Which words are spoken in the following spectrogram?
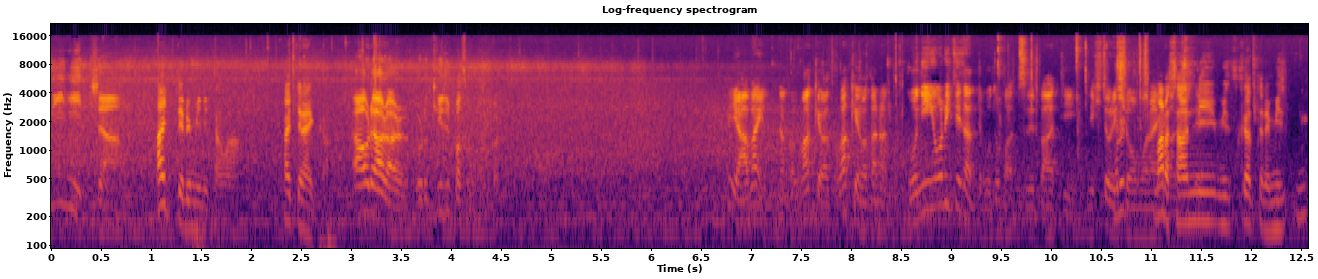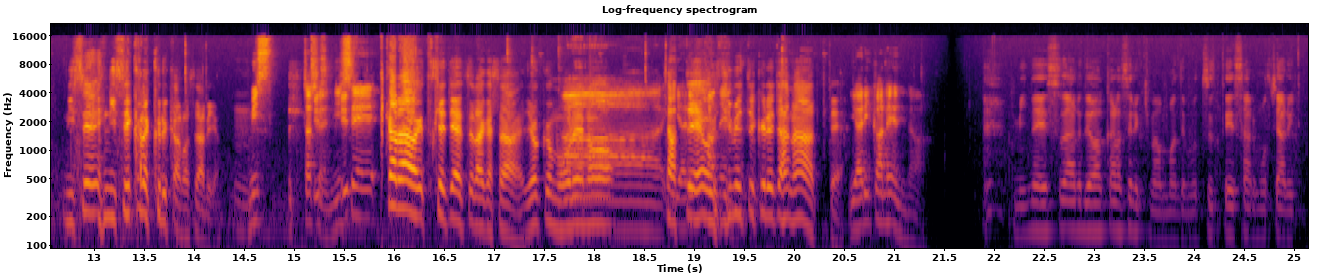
ミニちゃん。う入ってるミニカは？入ってないか。あ俺あるある。俺90%持ってるから。やばい。なんかわけわわけわからん5人降りてたってことか2パーティー。で1人しょうもない。まだ3感じで。人見つかってない。み店店から来る可能性あるよ。うん。ミス確かにえ偽。力をつけたやつらがさよくも俺の射程をいじやりかねめてくれたなってやりかねんなみんな SR で分からせる気満々でもうずっと SR 持ち歩いてる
